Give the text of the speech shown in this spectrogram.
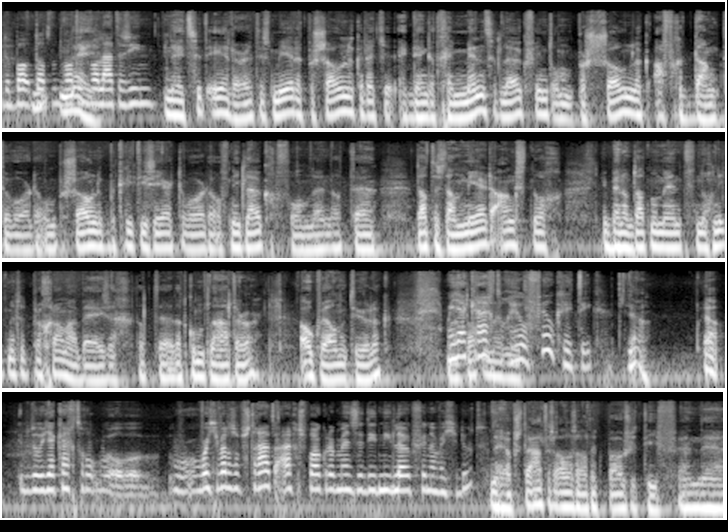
de dat wat nee. ik wil laten zien... Nee, het zit eerder. Het is meer het persoonlijke. Dat je, ik denk dat geen mens het leuk vindt om persoonlijk afgedankt te worden. Om persoonlijk bekritiseerd te worden of niet leuk gevonden. En dat, uh, dat is dan meer de angst nog... Ik ben op dat moment nog niet met het programma bezig. Dat, uh, dat komt later hoor. Ook wel natuurlijk. Maar, maar jij krijgt toch niet. heel veel kritiek? Ja. ja. Ik bedoel, jij krijgt toch... Word je wel eens op straat aangesproken door mensen die het niet leuk vinden wat je doet? Nee, op straat is alles altijd positief. En uh,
